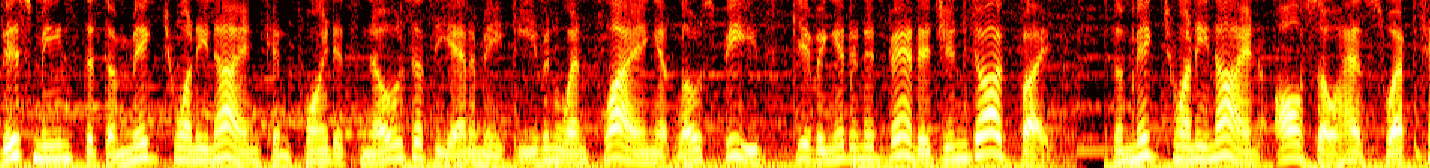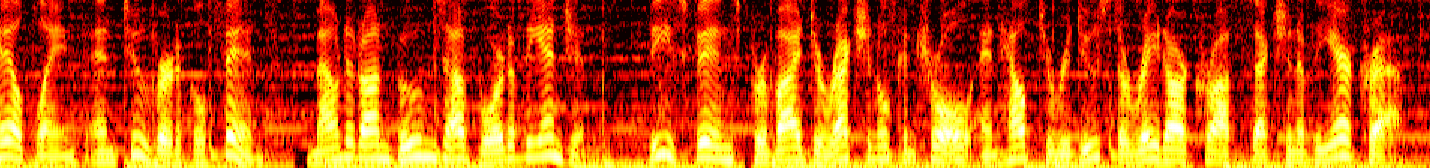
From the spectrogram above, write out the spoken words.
This means that the MiG-29 can point its nose at the enemy even even when flying at low speeds, giving it an advantage in dogfights. The MiG-29 also has swept tailplanes and two vertical fins, mounted on booms outboard of the engines. These fins provide directional control and help to reduce the radar cross-section of the aircraft.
